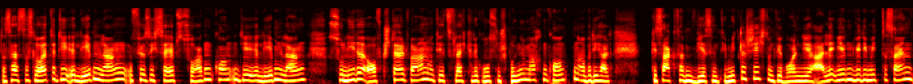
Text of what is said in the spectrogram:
Das heißt, dass Leute, die ihr Leben lang für sich selbst sorgen konnten, die ihr Leben lang solide aufgestellt waren und die jetzt vielleicht keine großen Sprünge machen konnten, aber die halt gesagt haben, wir sind die Mittelschicht und wir wollen ja alle irgendwie die Mitte sein.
